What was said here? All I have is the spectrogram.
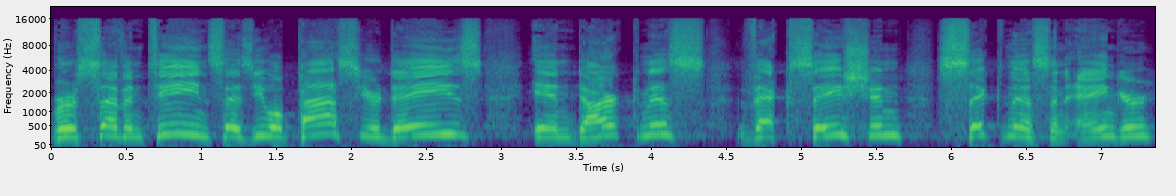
Verse 17 says, You will pass your days in darkness, vexation, sickness, and anger.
